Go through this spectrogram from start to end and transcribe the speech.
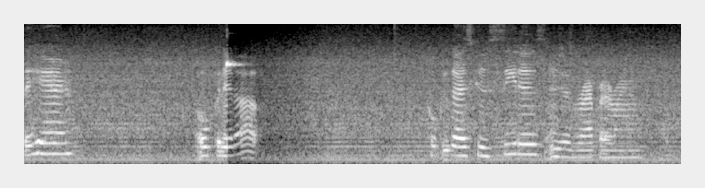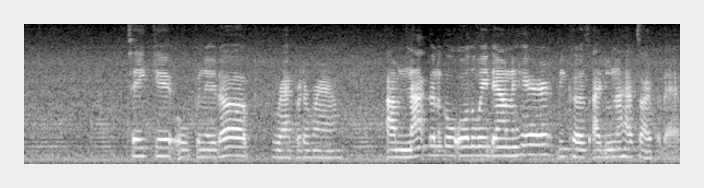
the hair open it up hope you guys can see this and just wrap it around. Take it open it up wrap it around. I'm not gonna go all the way down the hair because i do not have time for that.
